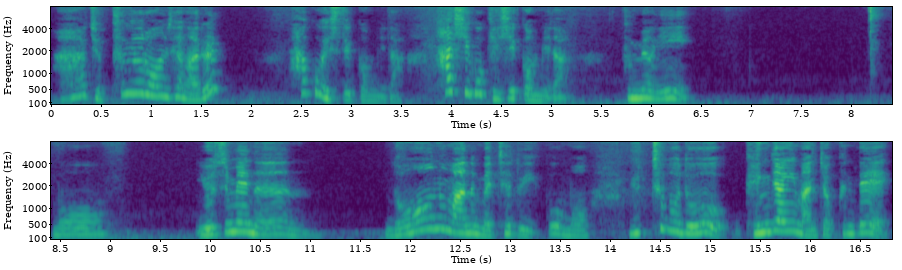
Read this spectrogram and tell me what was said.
아주 풍요로운 생활을 하고 있을 겁니다. 하시고 계실 겁니다. 분명히 뭐 요즘에는 너무 많은 매체도 있고 뭐 유튜브도 굉장히 많죠. 근데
